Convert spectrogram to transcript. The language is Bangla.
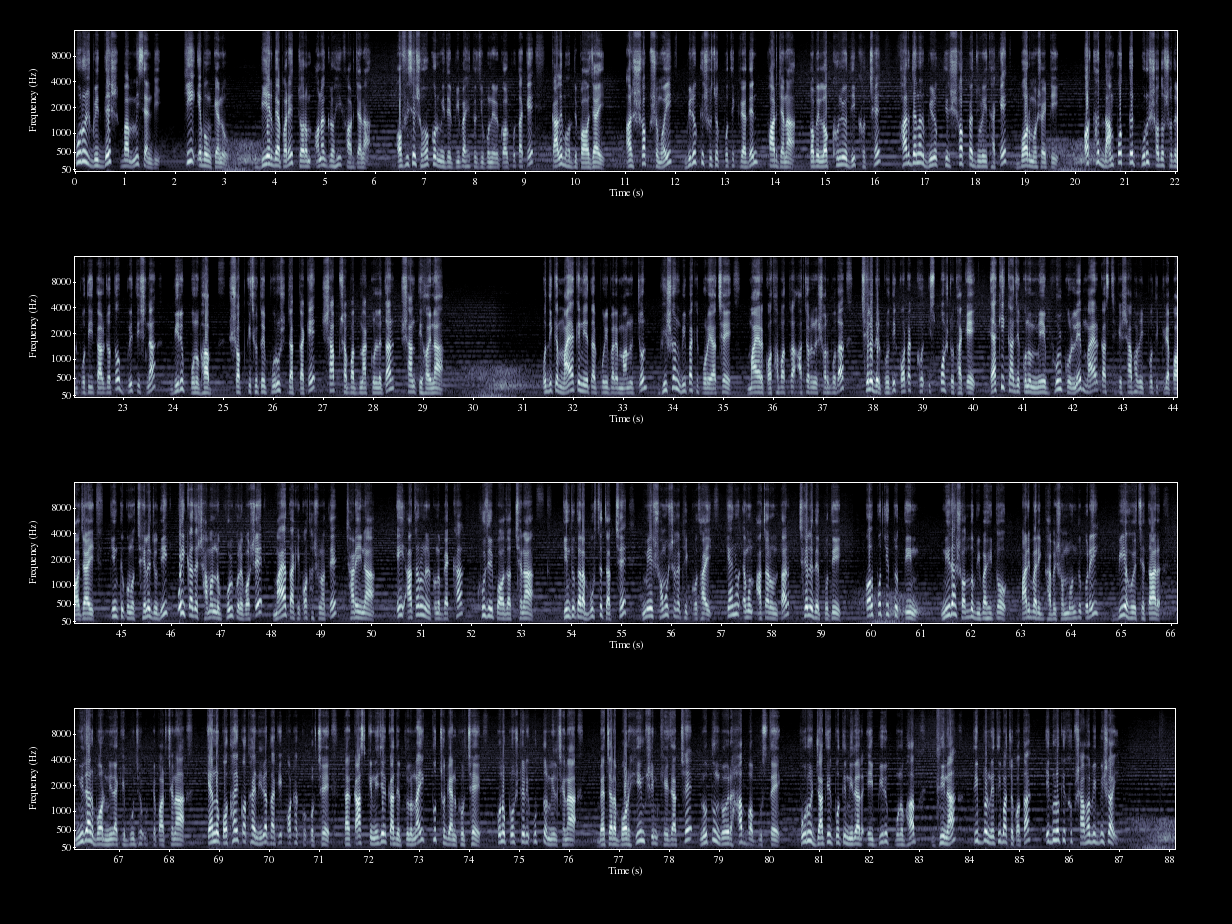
পুরুষ বিদ্বেষ বা মিস্যান্ডি কি এবং কেন? বিয়ের ব্যাপারে চরম অনাগ্রহী ফারজানা। অফিসে সহকর্মীদের বিবাহিত জীবনের গল্প তাকে কালে ভদ্রে পাওয়া যায়। আর সব সময় বিরক্তিসূচক প্রতিক্রিয়া দেন ফারজানা। তবে লক্ষণীয় দিক হচ্ছে, ফারজানার বিরক্তির সবটা জুড়েই থাকে বরমশাইটি। অর্থাৎ দাম্পত্যের পুরুষ সদস্যদের প্রতি তার যত বৃতৃষ্ণা বিরূপ মনোভাব সবকিছুতে পুরুষ যাত্রাকে সাপ সাপাত না করলে তার শান্তি হয় না। ওদিকে মায়াকে নিয়ে তার পরিবারের মানুষজন ভীষণ বিপাকে পড়ে আছে। মায়ের কথাবার্তা আচরণে সর্বদা ছেলেদের প্রতি কটাক্ষ স্পষ্ট থাকে। একই কাজে কোনো মেয়ে ভুল করলে মায়ের কাছ থেকে স্বাভাবিক প্রতিক্রিয়া পাওয়া যায়। কিন্তু কোনো ছেলে যদি ওই কাজে সামান্য ভুল করে বসে, মায়া তাকে কথা শোনাতে ছাড়েই না। এই আচরণের কোনো ব্যাখ্যা খুঁজেই পাওয়া যাচ্ছে না। কিন্তু তারা বুঝতে চাচ্ছে, মেয়ের সমস্যাটা ঠিক কোথায়? কেন এমন আচরণ তার ছেলেদের প্রতি? কল্পচিত্র তিন নীরা সদ্য বিবাহিত পারিবারিকভাবে সম্বন্ধ করেই বিয়ে হয়েছে তার। নীরার বর নীরাকে বুঝে উঠতে পারছে না। কেন কথায় কথায় নীরা তাকে কটাক্ষ করছে? তার কাজকে নিজের কাজের তুলনায় তুচ্ছ জ্ঞান করছে। কোনো প্রশ্নেরই উত্তর মিলছে না। বেচারা বর হিমশিম খেয়ে যাচ্ছে নতুন বউয়ের হাবভাব বুঝতে। পুরুষ জাতির প্রতি নীরার এই বিরূপ মনোভাব, ঘৃণা, তীব্র নেতিবাচকতা, এগুলো কি খুব স্বাভাবিক বিষয়?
